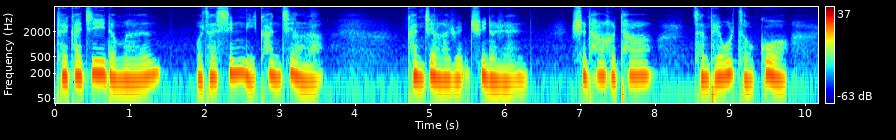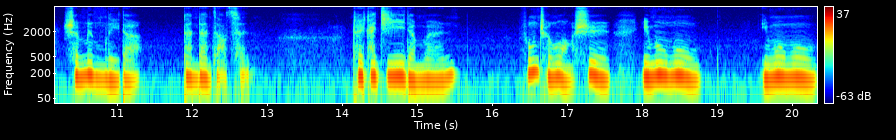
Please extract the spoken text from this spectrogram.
推开记忆的门，我在心里看见了，看见了远去的人，是他和他，曾陪我走过生命里的淡淡早晨。推开记忆的门，风尘往事，一幕幕，一幕幕。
